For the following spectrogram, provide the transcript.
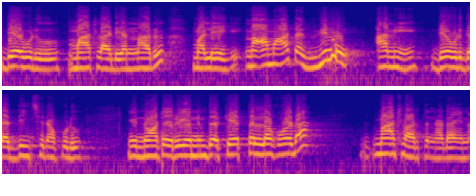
దేవుడు మాట్లాడి అన్నారు. మళ్ళీ నా మాట విను అని దేవుడు గద్దించినప్పుడు ఈ నూట ఇరవై ఎనిమిదో కీర్తనలో కూడా మాట్లాడుతున్నాడు ఆయన.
